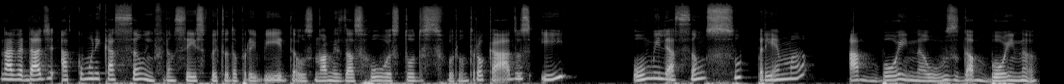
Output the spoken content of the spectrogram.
Na verdade, a comunicação em francês foi toda proibida, os nomes das ruas todos foram trocados e humilhação suprema, a boina, o uso da boina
